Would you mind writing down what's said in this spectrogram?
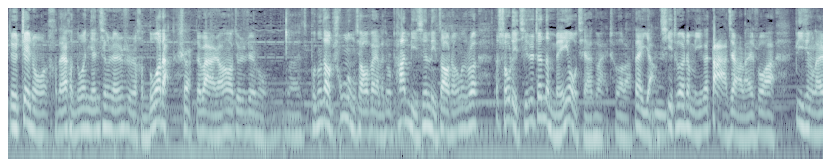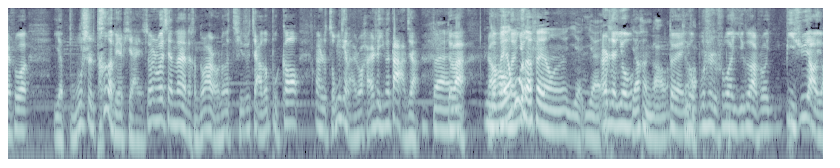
就这种在很多年轻人是很多的，是对吧？然后就是这种呃，不能叫冲动消费了，就是攀比心理造成了说他手里其实真的没有钱买车了，在养汽车这么一个大件儿来说啊，毕竟来说。也不是特别便宜，虽然说现在的很多二手车其实价格不高，但是总体来说还是一个大件儿，对对吧？然后维，护的费用也也而且又也很高了，对，又不是说一个说必须要有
